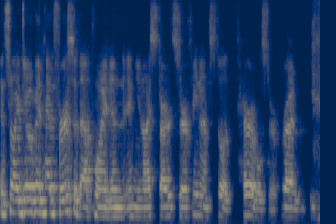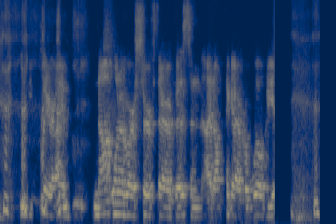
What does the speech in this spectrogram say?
and so I dove in headfirst at that point, and and you know I started surfing. I'm still a terrible surfer. I'm be clear, I'm not one of our surf therapists, and I don't think I ever will be.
